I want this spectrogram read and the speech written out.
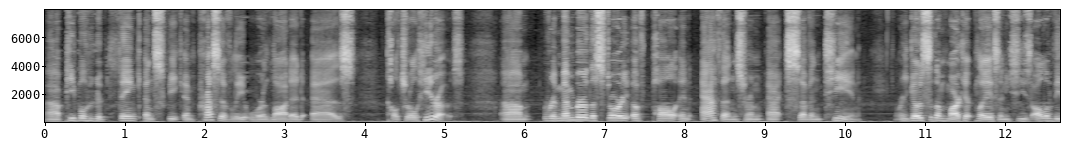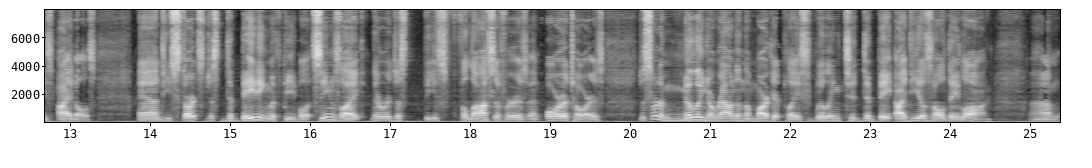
Uh, people who could think and speak impressively were lauded as cultural heroes. Um, remember the story of Paul in Athens from Acts 17, where he goes to the marketplace and he sees all of these idols, and he starts just debating with people. It seems like there were just these philosophers and orators just sort of milling around in the marketplace, willing to debate ideas all day long. Um,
